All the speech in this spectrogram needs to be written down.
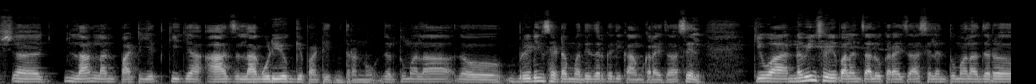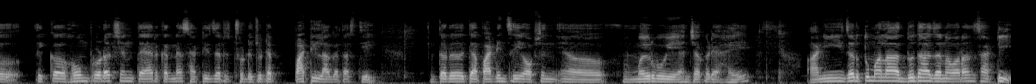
श- लहान लहान पाटी आहेत की ज्या आज लागवडीयोग्य पाटी आहेत मित्रांनो. जर तुम्हाला ब्रीडिंग सेटअपमध्ये जर कधी काम करायचं असेल किंवा नवीन शेळीपालन चालू करायचं असेल आणि तुम्हाला जर एक होम प्रोडक्शन तयार करण्यासाठी जर छोट्या छोट्या पाटी लागत असतील तर त्या पाटींचंही ऑप्शन मयूरभाऊ यांच्याकडे आहे. आणि जर तुम्हाला दुधाळ जनावरांसाठी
